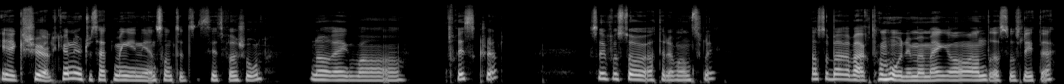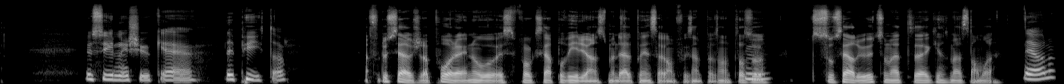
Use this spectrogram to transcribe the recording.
jeg sjøl kunne jo ikke sette meg inn i en sånn situasjon når jeg var frisk sjøl. Så jeg forstår jo at det er vanskelig. Altså, bare vær tålmodig med meg og andre som sliter. Usynlig det er pyter. Ja, for du ser jo ikke det på deg nå, hvis folk ser på videoene som er delt på Instagram, for eksempel. Sant? Altså, Mm. Så ser du ut som et eh, hvem som helst andre. Ja da.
